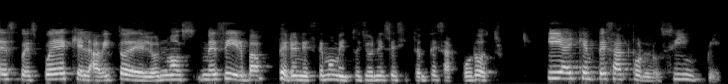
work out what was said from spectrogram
después puede que el hábito de Elon Musk me sirva, pero en este momento yo necesito empezar por otro. Y hay que empezar por lo simple,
